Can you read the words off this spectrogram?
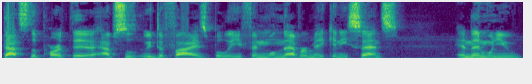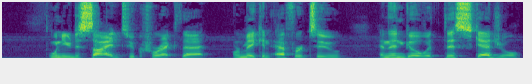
that's the part that absolutely defies belief and will never make any sense. And then when you when you decide to correct that or make an effort to, and then go with this schedule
